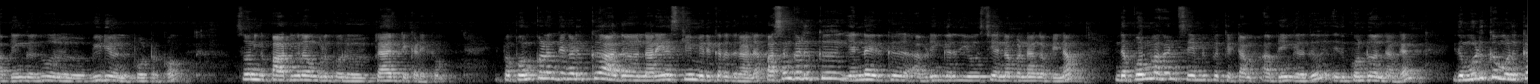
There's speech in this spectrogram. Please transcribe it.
அப்படிங்கிறது ஒரு வீடியோ ஒன்று போட்டிருக்கோம். ஸோ நீங்கள் பார்த்தீங்கன்னா உங்களுக்கு ஒரு கிளாரிட்டி கிடைக்கும். இப்போ பொன் குழந்தைகளுக்கு அது நிறைய ஸ்கீம் இருக்கிறதுனால பசங்களுக்கு என்ன இருக்குது அப்படிங்கிறது யோசித்து என்ன பண்ணாங்க அப்படின்னா இந்த பொன்மகன் சேமிப்பு திட்டம் அப்படிங்கிறது இது கொண்டு வந்தாங்க. இது முழுக்க முழுக்க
